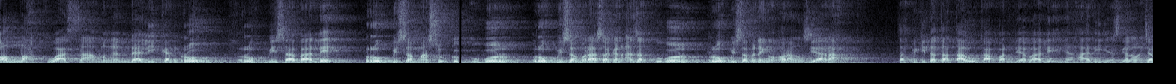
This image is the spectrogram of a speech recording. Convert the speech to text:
Allah kuasa mengendalikan roh, roh bisa balik, roh bisa masuk ke kubur, roh bisa merasakan azab kubur, roh bisa menengok orang ziarah tapi kita tak tahu kapan dia baliknya harinya segala macam.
